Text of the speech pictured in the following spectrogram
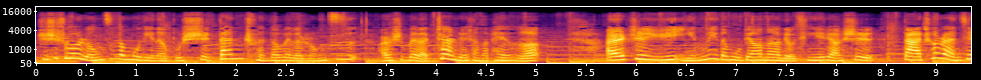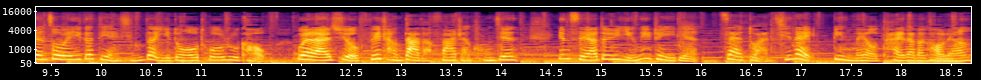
只是说融资的目的呢不是单纯的为了融资，而是为了战略上的配合。而至于盈利的目标呢，柳青也表示，打车软件作为一个典型的移动 O2O 入口，未来具有非常大的发展空间。因此呀，对于盈利这一点，在短期内并没有太大的考量。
